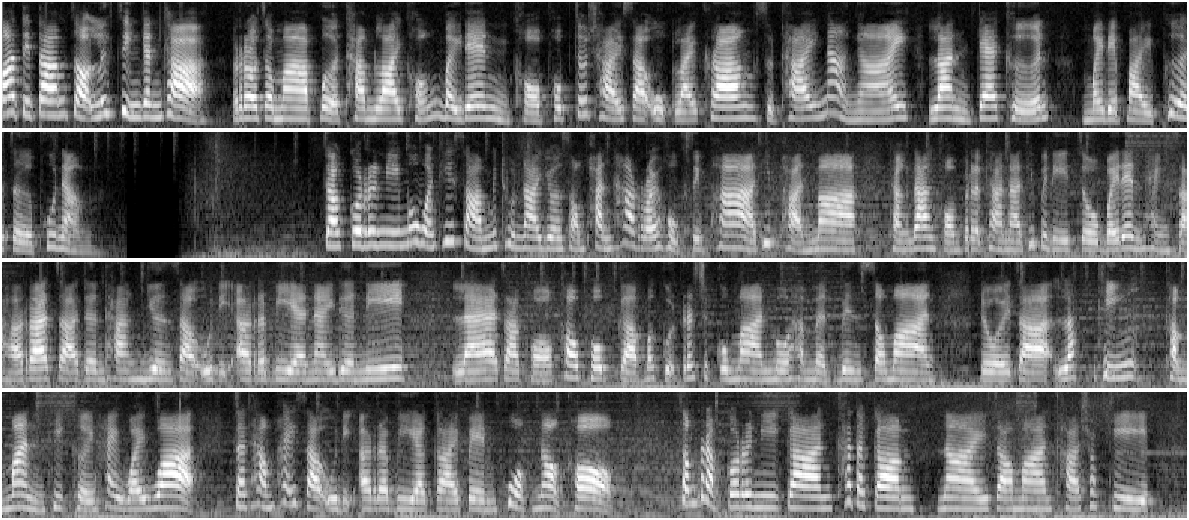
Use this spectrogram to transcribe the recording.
มาติดตามเจาะลึกจริงกันค่ะ เราจะมาเปิดไทม์ไลน์ของไบเดน ขอพบเจ้าชายซาอุหลายครั้ง สุดท้ายหน้าหงาย ลั่นแก้เขิน ไม่ได้ไปเพื่อเจอผู้นำ จากกรณีเมื่อวันที่ 3 มิถุนายน 2565 ที่ผ่านมา ทางด้านของประธานาธิบดีโจไบเดนแห่งสหรัฐจะเดินทางเยือนซาอุดิอาระเบียในเดือนนี้ และจะขอเข้าพบกับมกุฎราชกุมารโมฮัมเหม็ดบินซัลมาน โดยจะละทิ้งคำมั่นที่เคยให้ไว้ว่า จะทำให้ซาอุดิอาระเบียกลายเป็นพวกนอกคอกสำหรับกรณีการฆาตกรรม นายจามาลคาชอกกี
